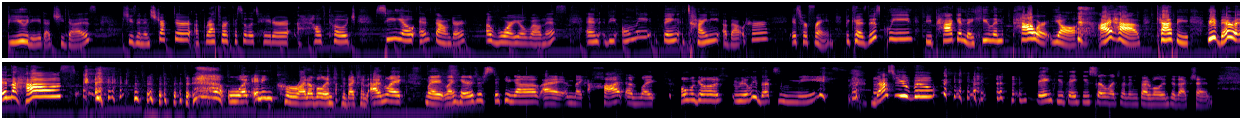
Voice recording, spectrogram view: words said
beauty that she does. She's an instructor, a breathwork facilitator, a health coach, CEO, and founder of Warrior Wellness. And the only thing tiny about her is her frame because this queen be packing the healing power, y'all. I have Kathy Rivera in the house. what an incredible introduction. I'm like, my my hairs are sticking up. I am like hot. I'm like, oh my gosh, really? That's me? That's you, boo. thank you. Thank you so much for an incredible introduction.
